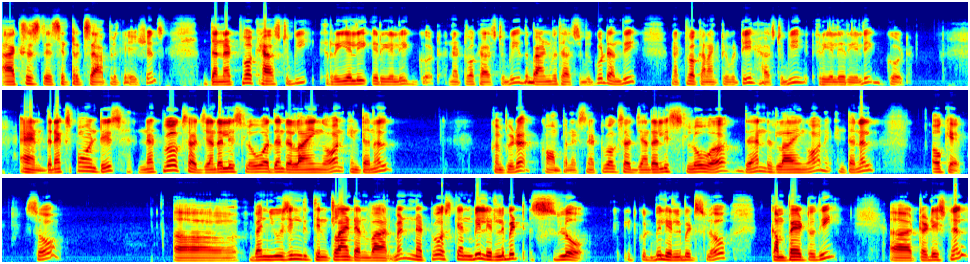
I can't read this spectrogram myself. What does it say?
access the Citrix applications, the network has to be really, really good. Network has to be, the bandwidth has to be good and the network connectivity has to be really, really good. And the next point is networks are generally slower than relying on internal computer components. Networks are generally slower than relying on internal. Okay, so uh, when using the thin client environment, networks can be a little bit slow. It could be a little bit slow compared to the uh, traditional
